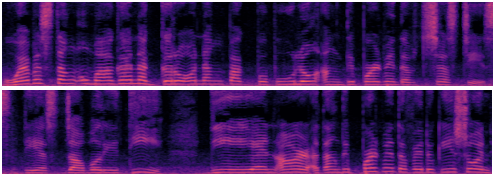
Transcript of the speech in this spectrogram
Webes ng umaga nagkaroon ng pagpupulong ang Department of Justice, DSWD, DANR at ang Department of Education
